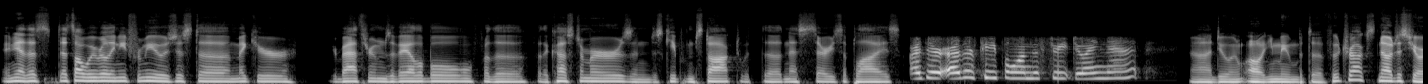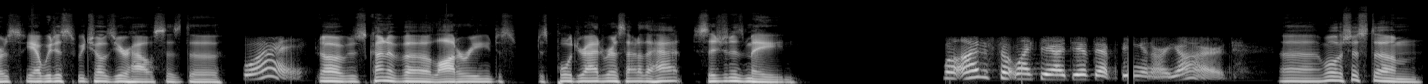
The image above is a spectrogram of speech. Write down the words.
And yeah, that's that's all we really need from you is just uh, make your your bathrooms available for the for the customers and just keep them stocked with the necessary supplies. Are there other people on the street doing that? Uh, doing oh, you mean with the food trucks? No, just yours. Yeah, we just we chose your house as the. Why? Oh, it was kind of a lottery. Just just pulled your address out of the hat. Decision is made. Well, I just don't like the idea of that being in our yard. Uh, well, it's just um,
